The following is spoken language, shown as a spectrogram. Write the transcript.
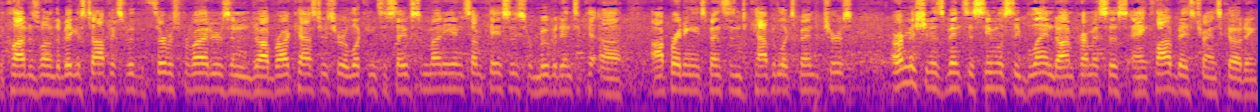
The cloud is one of the biggest topics with service providers and uh, broadcasters who are looking to save some money in some cases or move it into uh, operating expenses into capital expenditures. Our mission has been to seamlessly blend on premises and cloud based transcoding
